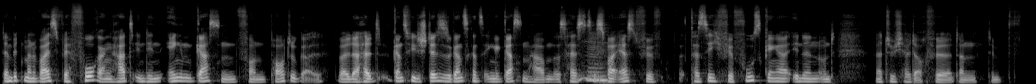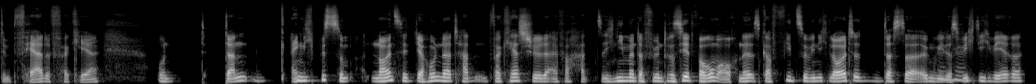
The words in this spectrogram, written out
damit man weiß, wer Vorrang hat in den engen Gassen von Portugal, weil da halt ganz viele Städte so ganz, ganz enge Gassen haben. Das heißt, das Mhm. war erst für tatsächlich für FußgängerInnen und natürlich halt auch für dann den, den Pferdeverkehr. Und dann eigentlich bis zum 19. Jahrhundert hatten Verkehrsschilder einfach, hat sich niemand dafür interessiert, warum auch. Ne? Es gab viel zu wenig Leute, dass da irgendwie das Mhm. wichtig wäre.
